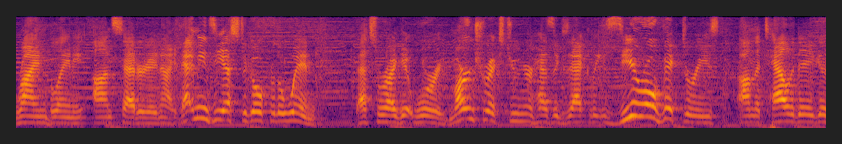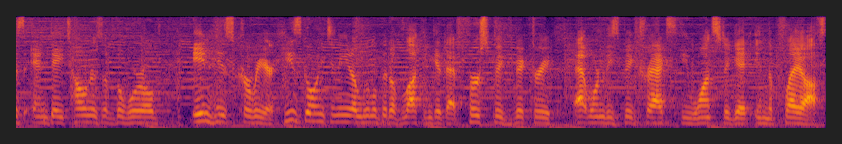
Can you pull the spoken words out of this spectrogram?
Ryan Blaney on Saturday night. That means he has to go for the win. That's where I get worried. Martin Truex Jr. has exactly zero victories on the Talladegas and Daytonas of the world in his career. He's going to need a little bit of luck and get that first big victory at one of these big tracks if he wants to get in the playoffs.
